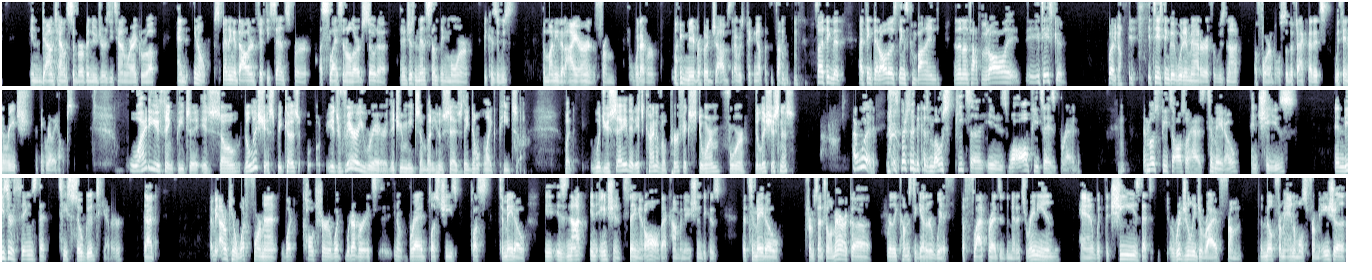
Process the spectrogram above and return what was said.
in downtown suburban New Jersey town where I grew up and, you know, spending a dollar and 50 cents for a slice and a large soda. And it just meant something more because it was the money that I earned from whatever like neighborhood jobs that I was picking up at the time. so I think that I think that all those things combined, and then on top of it all, it, it tastes good. But yeah. it, it tasting good wouldn't matter if it was not affordable. So the fact that it's within reach, I think, really helps. Why do you think pizza is so delicious? Because it's very rare that you meet somebody who says they don't like pizza. But would you say that it's kind of a perfect storm for deliciousness? I would, especially because most pizza is, well, all pizza is bread. Mm-hmm. And most pizza also has tomato and cheese. And these are things that taste so good together that, I mean, I don't care what format, what culture, what, whatever, it's, you know, bread plus cheese plus tomato is not an ancient thing at all, that combination, because the tomato from Central America really comes together with the flatbreads of the Mediterranean and with the cheese that's originally derived from the milk from animals from Asia.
